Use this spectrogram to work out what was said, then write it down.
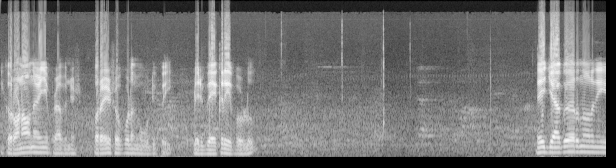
ഈ കൊറോണ വന്നു കഴിഞ്ഞപ്പോഴാണ് പിന്നെ കുറേ ഷോപ്പുകൾ അങ്ങ് കൂട്ടിപ്പോയി ഇവിടെ ഒരു ബേക്കറി ഇപ്പോൾ ഉള്ളൂ. ഈ ജാഗുവർ എന്ന് പറഞ്ഞ ഈ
